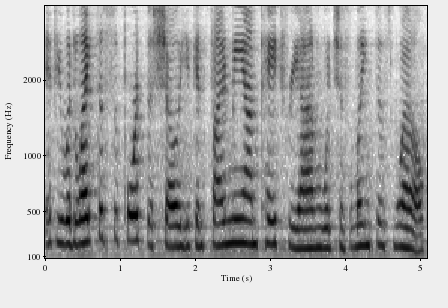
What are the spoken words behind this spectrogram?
If you would like to support the show, you can find me on Patreon, which is linked as well.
